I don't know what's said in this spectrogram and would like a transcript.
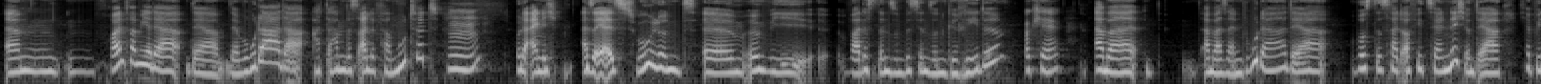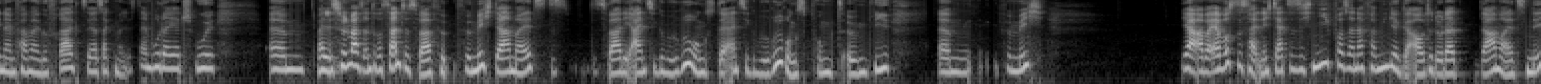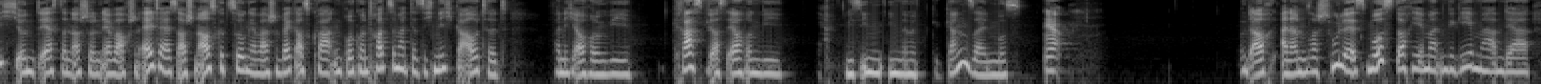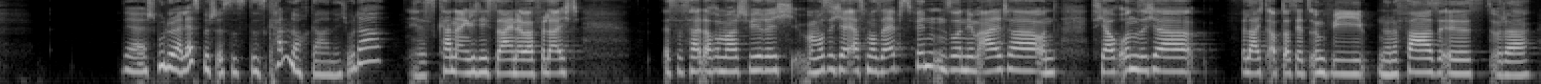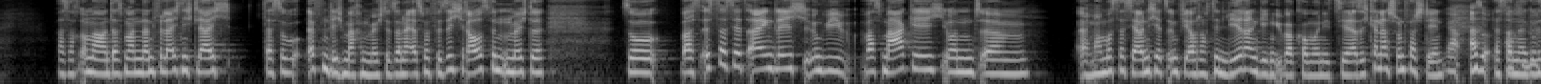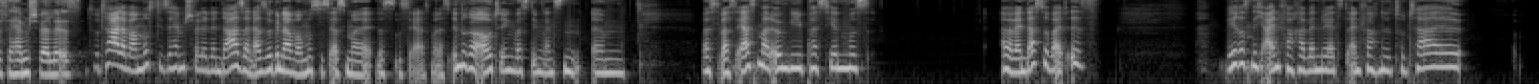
Ähm, ein Freund von mir, der, der, der Bruder, da hat, haben das alle vermutet. Mhm. Oder eigentlich, also er ist schwul und ähm, irgendwie war das dann so ein bisschen so ein Gerede. Okay. Aber, aber sein Bruder, der wusste es halt offiziell nicht. Und er, ich habe ihn ein paar Mal gefragt, so, ja, sag mal, ist dein Bruder jetzt schwul? Ähm, weil es schon was Interessantes war für, für mich damals. Das, das war die einzige Berührungs, der einzige Berührungspunkt irgendwie ähm, für mich. Ja, aber er wusste es halt nicht. Der hatte sich nie vor seiner Familie geoutet oder damals nicht. Und er ist dann auch schon, er war auch schon älter, er ist auch schon ausgezogen, er war schon weg aus Quakenbrück und trotzdem hat er sich nicht geoutet. Fand ich auch irgendwie krass, wie er auch irgendwie, ja, wie es ihm, ihm damit gegangen sein muss. Ja. Und auch an unserer Schule, es muss doch jemanden gegeben haben, der, der schwul oder lesbisch ist. Das, das kann doch gar nicht, oder? Ja, das kann eigentlich nicht sein, aber vielleicht es ist halt auch immer schwierig. Man muss sich ja erstmal selbst finden, so in dem Alter und sich ja auch unsicher, vielleicht, ob das jetzt irgendwie nur eine Phase ist oder was auch immer. Und dass man dann vielleicht nicht gleich das so öffentlich machen möchte, sondern erstmal für sich rausfinden möchte, so, was ist das jetzt eigentlich? Irgendwie, was mag ich? Und ähm, äh, man muss das ja auch nicht jetzt irgendwie auch noch den Lehrern gegenüber kommunizieren. Also ich kann das schon verstehen, ja, also dass da eine gewisse Hemmschwelle ist. Total, aber muss diese Hemmschwelle denn da sein? Also genau, man muss das erstmal, das ist ja erstmal das innere Outing, was dem Ganzen, ähm, was, was erstmal irgendwie passieren muss. Aber wenn das soweit ist, wäre es nicht einfacher, wenn du jetzt einfach eine total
